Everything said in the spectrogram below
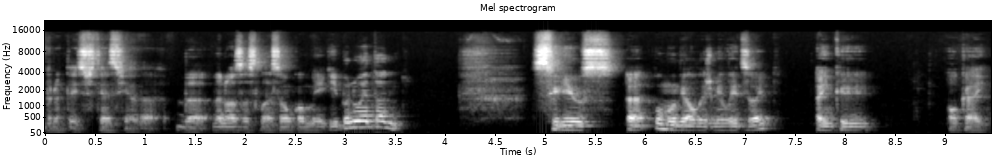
durante a existência da, da, da nossa seleção como equipa. No entanto Seguiu-se uh, o Mundial 2018, em que, ok,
